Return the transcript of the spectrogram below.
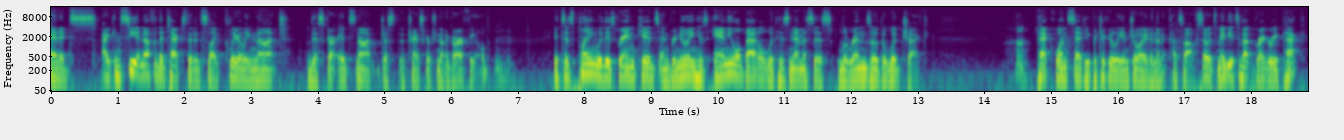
and it's I can see enough of the text that it's like clearly not this Gar. It's not just the transcription of the Garfield. It says playing with his grandkids and renewing his annual battle with his nemesis Lorenzo the woodchuck. Huh. Peck once said he particularly enjoyed, and then it cuts off. So it's maybe it's about Gregory Peck.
